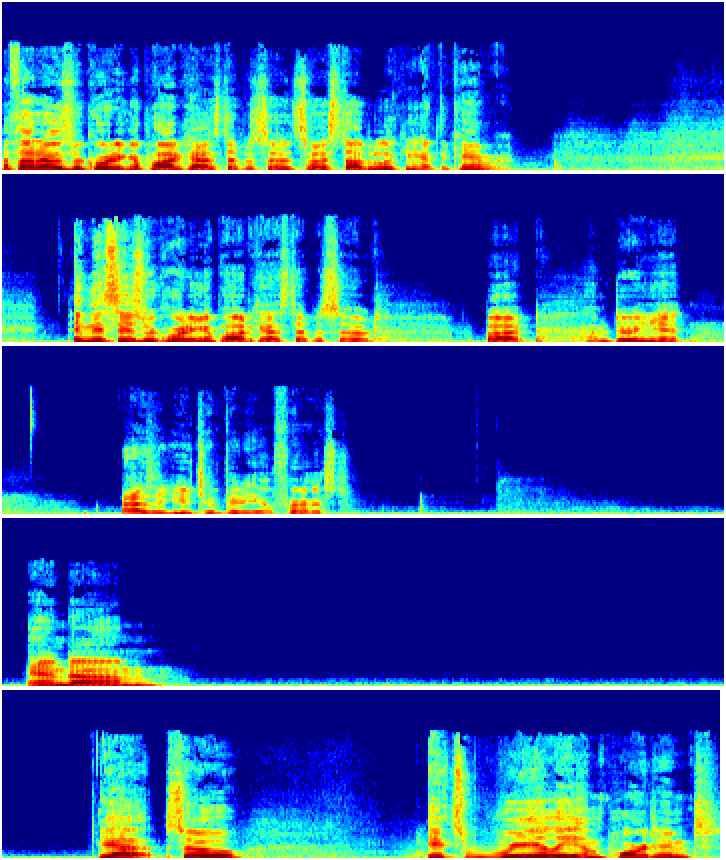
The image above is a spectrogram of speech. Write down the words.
I thought I was recording a podcast episode, so I stopped looking at the camera. And this is recording a podcast episode, but I'm doing it as a YouTube video first. And um Yeah, so it's really important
